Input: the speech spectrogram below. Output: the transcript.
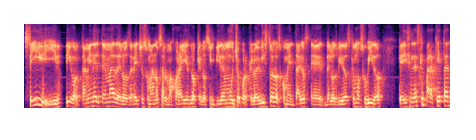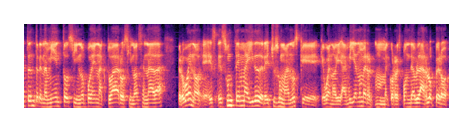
Sí, y digo, también el tema de los derechos humanos a lo mejor ahí es lo que los impide mucho porque lo he visto en los comentarios eh, de los videos que hemos subido que dicen es que para qué tanto entrenamiento si no pueden actuar o si no hacen nada, pero bueno, es, es un tema ahí de derechos humanos que, que bueno, a mí ya no me, me, corresponde hablarlo, pero,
